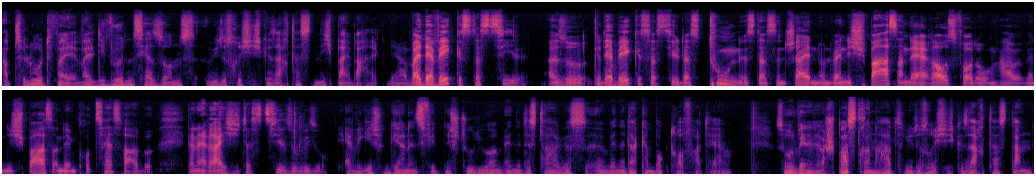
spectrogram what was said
absolut, weil, weil die würden es ja sonst, wie du es richtig gesagt hast, nicht beibehalten. Ja, weil der Weg ist das Ziel. Also Genau. der Weg ist das Ziel, das Tun ist das Entscheidende. Und wenn ich Spaß an der Herausforderung habe, wenn ich Spaß an dem Prozess habe, dann erreiche ich das Ziel sowieso. Ja, wir gehen schon gerne ins Fitnessstudio am Ende des Tages, äh, wenn er da keinen Bock drauf hat, ja. So, und wenn er da Spaß dran hat, wie du es richtig gesagt hast, dann,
